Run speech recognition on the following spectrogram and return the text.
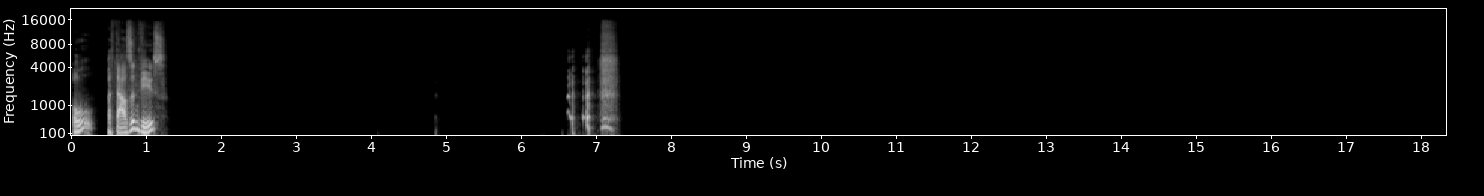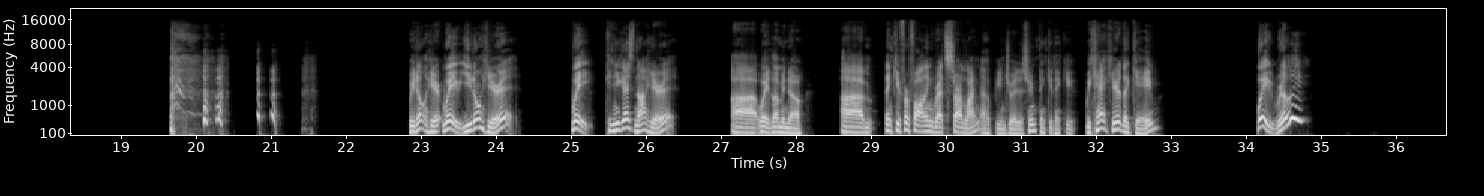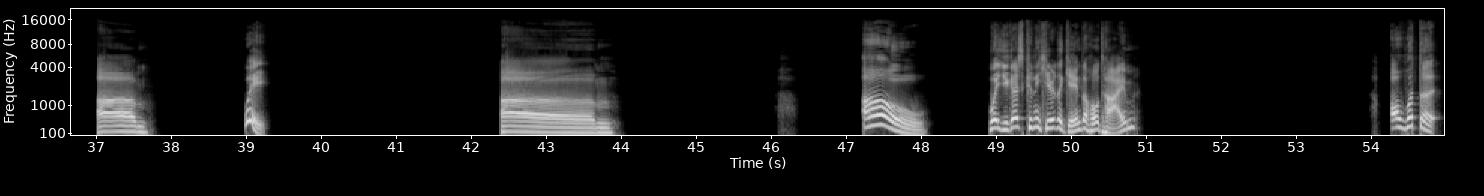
Oh, a thousand views. we don't hear. Wait, you don't hear it? Wait, can you guys not hear it? Uh, wait, let me know. Um, thank you for following Red Star Line. I hope you enjoy the stream. Thank you, thank you. We can't hear the game. Wait, really? Um, wait. Um. Oh. Wait, you guys couldn't hear the game the whole time? Oh, what the?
